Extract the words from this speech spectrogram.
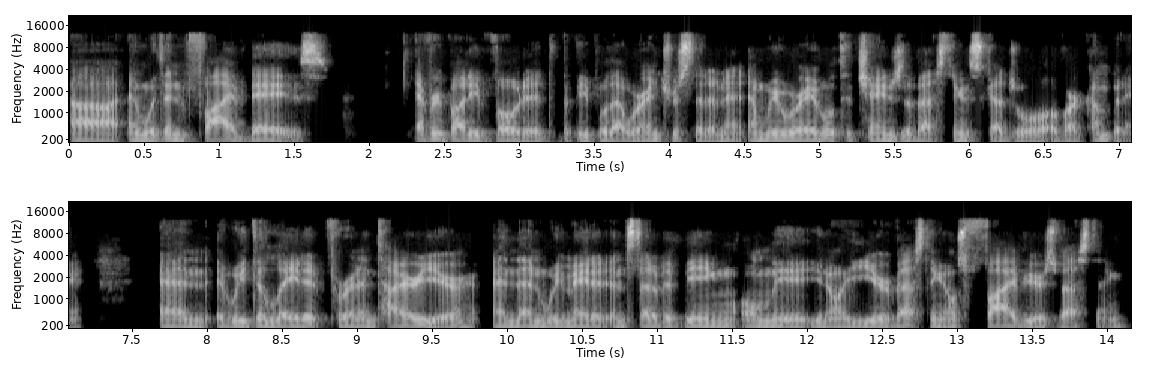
uh, and within five days, everybody voted, the people that were interested in it, and we were able to change the vesting schedule of our company. And we delayed it for an entire year, and then we made it instead of it being only you know a year vesting, it was five years vesting.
